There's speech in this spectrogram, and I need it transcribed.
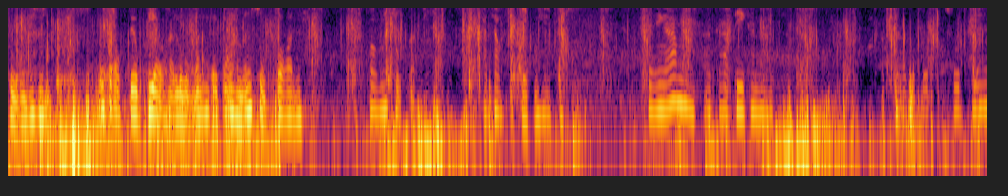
สูงนะคะมันจะออกเปรี้ยวๆค่ะลูกมันก็ต้องให้มันสุกก่อนพอมันสุกอะข้าเจ้าสเก็บมาให้จ้ะสวยงามนะอากาศดีขนาดอากาศสดสุดเลย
